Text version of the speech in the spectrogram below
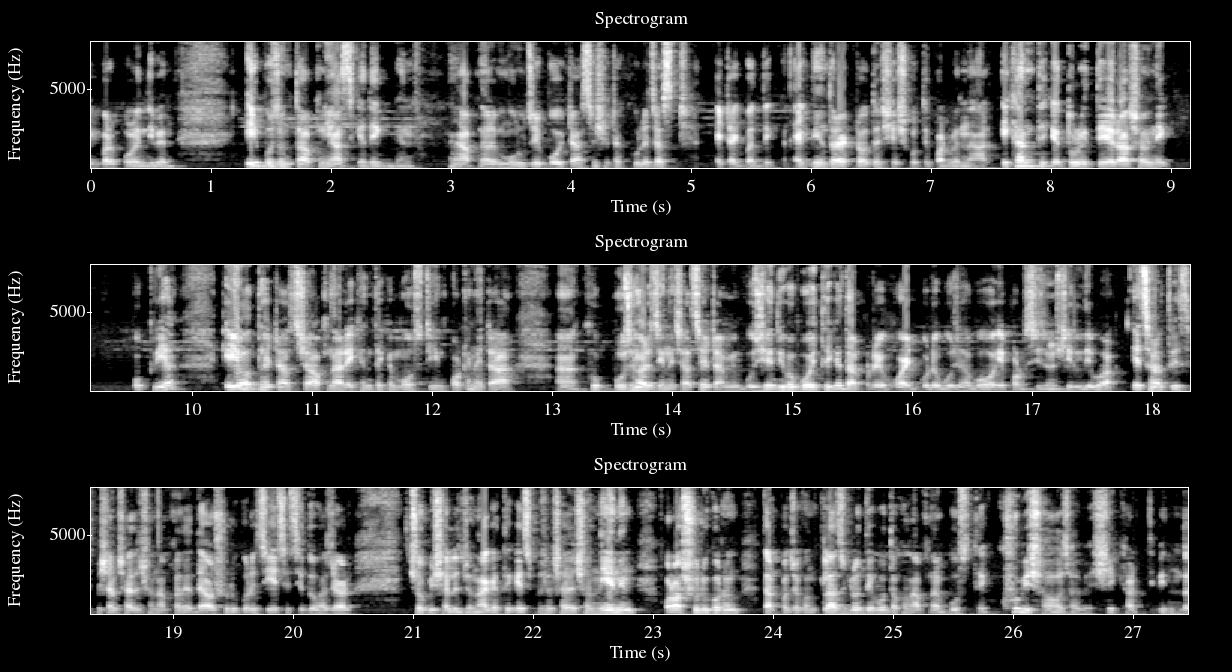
একবার পড়ে দিবেন এই পর্যন্ত আপনি আজকে দেখবেন। হ্যাঁ আপনার মূল যে বইটা আছে, সেটা খুলে জাস্ট এটা একবার দেখবেন। একদিন তো একটা অধ্যায় শেষ করতে পারবেন না। আর এখান থেকে তড়িতে রাসায়নিক প্রক্রিয়া। এই অধ্যায়টা হচ্ছে আপনার এখান থেকে মোস্ট ইম্পর্টেন্ট এটা খুব বোঝার জিনিস আছে, এটা আমি বুঝিয়ে দিব বই থেকে, তারপরে হোয়াইট বোর্ডে বুঝাবো, এরপর সৃজনশীল দিব। এছাড়া তো স্পেশাল সাজেশন আপনাদের দেওয়া শুরু করেছি এসএসসি দু হাজার চব্বিশ সালের জন্য। আগে থেকে স্পেশাল সাজেশন নিয়ে নিন, পড়া শুরু করুন, তারপর যখন ক্লাসগুলো দেবো, তখন আপনার বুঝতে খুবই সহজ হবে। শিক্ষার্থীবৃন্দ,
